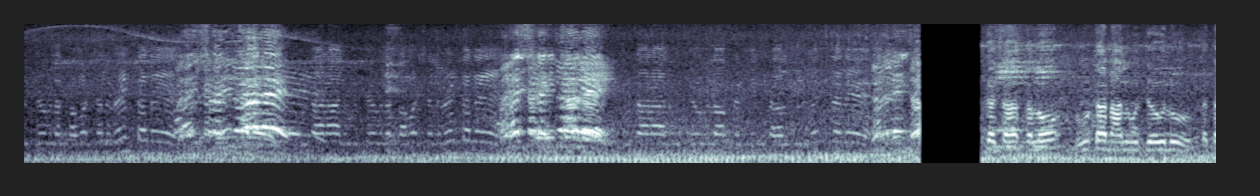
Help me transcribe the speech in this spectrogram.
ఉద్యోగుల సమస్యలు వెంటనే. నూట నాలుగు ఉద్యోగుల సమస్యలు వెంటనే. నూట నాలుగు ఉద్యోగుల పెండింగ్ సాలరీ వెంటనే. విద్యా శాఖలో నూట నాలుగు ఉద్యోగులు గత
